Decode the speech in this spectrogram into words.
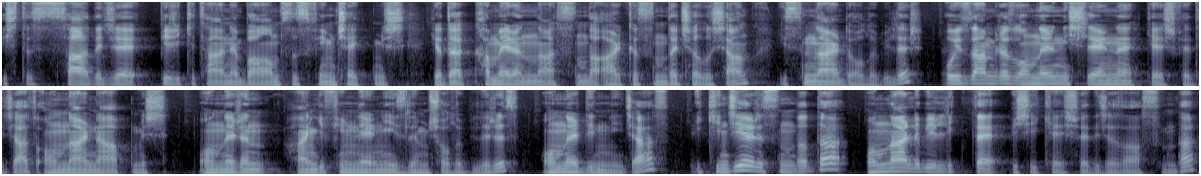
işte sadece bir iki tane bağımsız film çekmiş ya da kameranın aslında arkasında çalışan isimler de olabilir. O yüzden biraz onların işlerini keşfedeceğiz. Onlar ne yapmış? Onların hangi filmlerini izlemiş olabiliriz? Onları dinleyeceğiz. İkinci yarısında da onlarla birlikte bir şey keşfedeceğiz aslında.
